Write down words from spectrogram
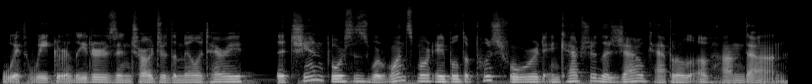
With weaker leaders in charge of the military, the Qin forces were once more able to push forward and capture the Zhao capital of Handan.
